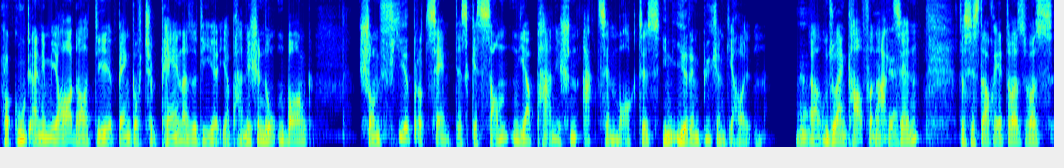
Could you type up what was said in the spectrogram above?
vor gut einem Jahr, da hat die Bank of Japan, also die japanische Notenbank, schon 4% des gesamten japanischen Aktienmarktes in ihren Büchern gehalten. Ja. Ja, und so ein Kauf von okay. Aktien, das ist auch etwas, was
